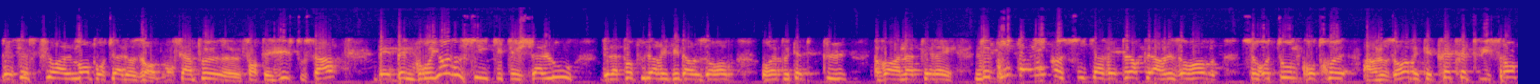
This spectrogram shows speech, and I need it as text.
des espions allemands pour tuer Arlozorov. Bon, c'est un peu euh, fantaisiste tout ça, mais Ben Gurion aussi, qui était jaloux de la popularité d'Arlozorov, aurait peut-être pu avoir un intérêt. Les Britanniques aussi, qui avaient peur que Arlozorov se retourne contre eux, Arlozorov était très très puissant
